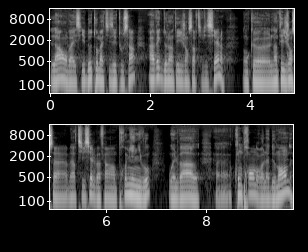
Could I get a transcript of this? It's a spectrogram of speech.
Là, on va essayer d'automatiser tout ça avec de l'intelligence artificielle donc euh, l'intelligence artificielle va faire un premier niveau où elle va euh, euh, comprendre la demande,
